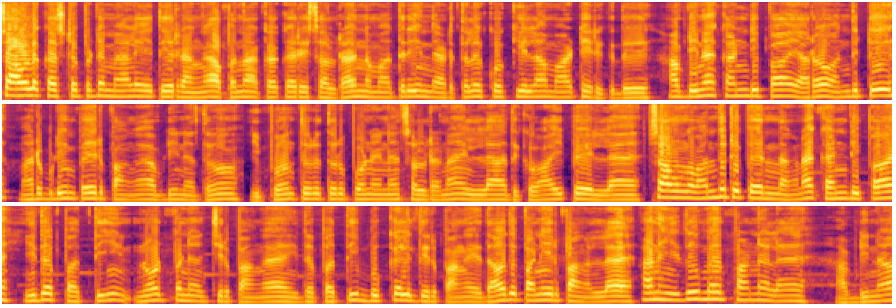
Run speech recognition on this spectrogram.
ஸோ அவளை கஷ்டப்பட்டு மேலே ஏற்றிடுறாங்க அப்போ தான் அக்காக்காரை சொல்கிறா இந்த மாதிரி இந்த இடத்துல கொக்கிலாம் மாட்டிருக்குது அப்படின்னா கண்டிப்பாக யாரோ வந்துட்டு மறுபடியும் போயிருப்பாங்க அப்படின்னதும் இப்போ துரு துரு என்ன சொல்கிறேன்னா இல்லை அதுக்கு வாய்ப்பே இல்லை. ஸோ அவங்க வந்துட்டு போயிருந்தாங்கன்னா கண்டிப்பாக இதை பற்றி நோட் பண்ணி வச்சிருப்பாங்க. இதை பற்றி புக் எழுதியிருப்பாங்க. ஏதாவது பண்ணியிருப்பாங்கல்ல. ஆனால் எதுவுமே பண்ணலை. அப்படின்னா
